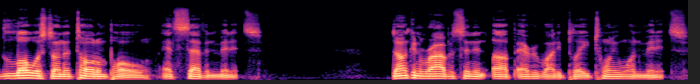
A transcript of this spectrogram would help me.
lowest on the totem pole at seven minutes. Duncan Robinson and up, everybody played 21 minutes.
